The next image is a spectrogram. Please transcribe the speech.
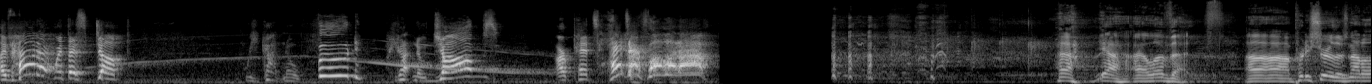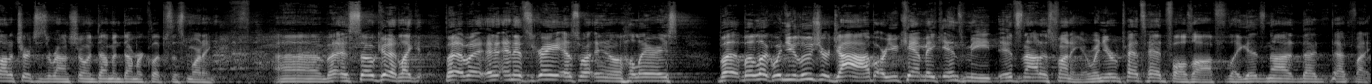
I've had it with this dump. We got no food, we got no jobs, our pets' heads are falling off. yeah, I love that. Uh, I'm pretty sure there's not a lot of churches around showing Dumb and Dumber clips this morning. Uh, but it's so good. Like, but, but and it's great. It's you know hilarious. But, but look, when you lose your job or you can't make ends meet, it's not as funny. Or when your pet's head falls off, like it's not that, that funny.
